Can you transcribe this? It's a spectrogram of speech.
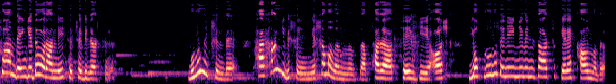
şu an dengede öğrenmeyi seçebilirsiniz. Bunun için de herhangi bir şeyin yaşam alanınızda para, sevgi, aşk, yokluğunu deneyimlemenize artık gerek kalmadı.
